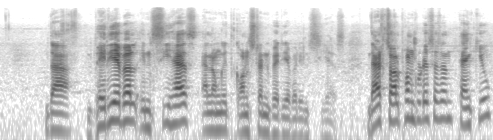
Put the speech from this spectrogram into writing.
the variable in C Hash along with constant variable in C hash. That's all from today's session. Thank you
